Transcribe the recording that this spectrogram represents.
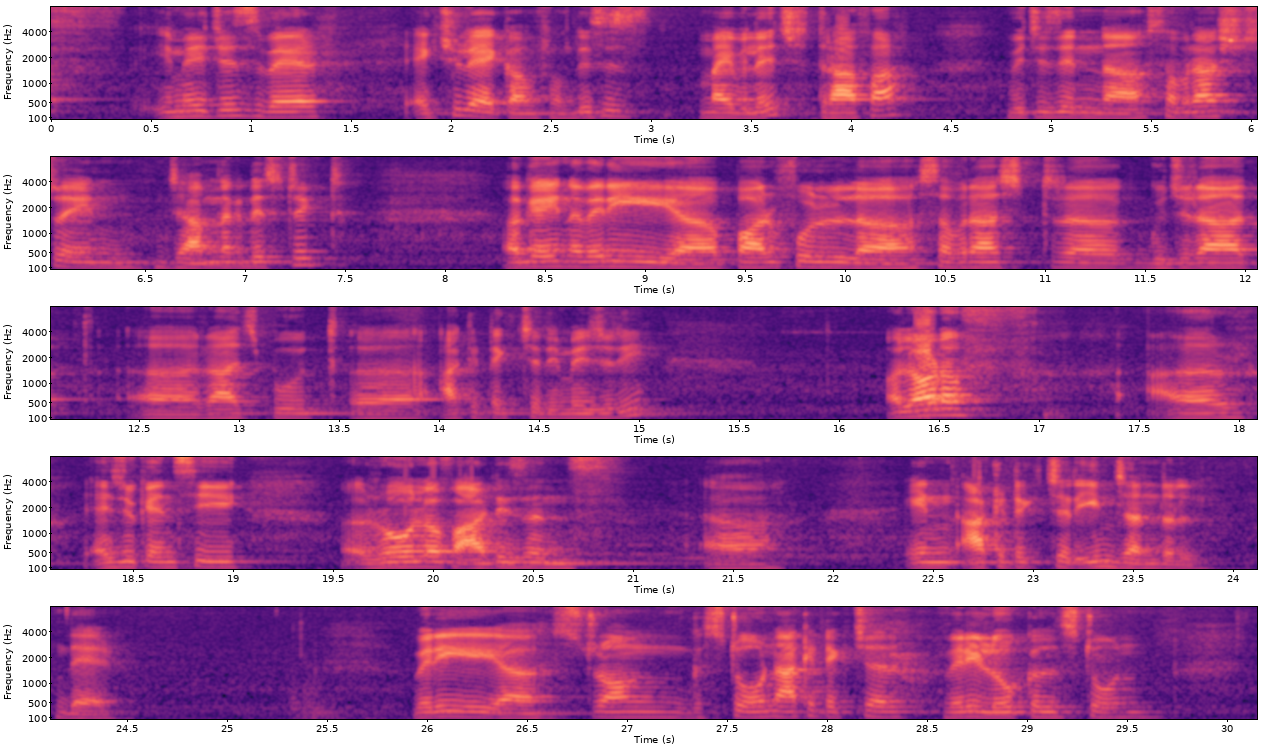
images where actually I come from. This is my village, Drafa, which is in uh, Saurashtra in Jamnagar district. Again, a very uh, powerful uh, Saurashtra, Gujarat, uh, Rajput uh, architecture imagery. A lot of, as you can see, role of artisans in architecture in general there very uh, strong stone architecture, very local stone,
